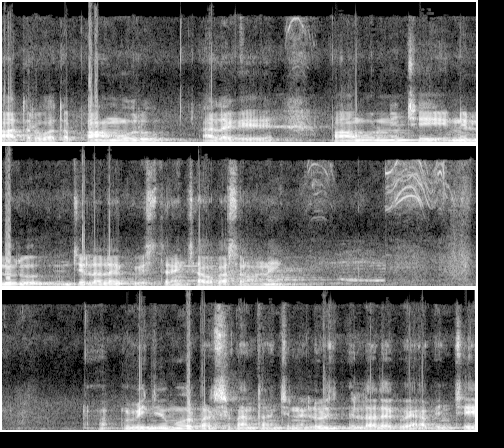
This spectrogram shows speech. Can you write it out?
ఆ తర్వాత పామూరు అలాగే పామూరు నుంచి నెల్లూరు జిల్లాలకు విస్తరించే అవకాశాలు ఉన్నాయి. వింజమూరు పరిసర ప్రాంతం నుంచి నెల్లూరు జిల్లాలోకి వ్యాపించి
